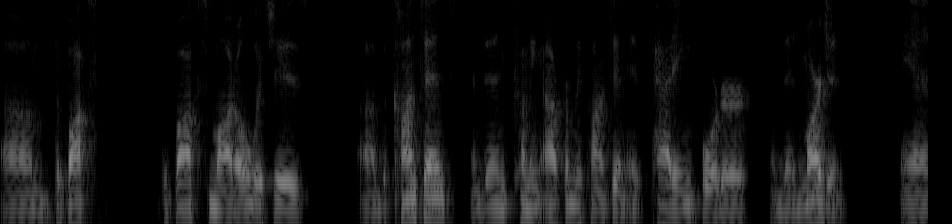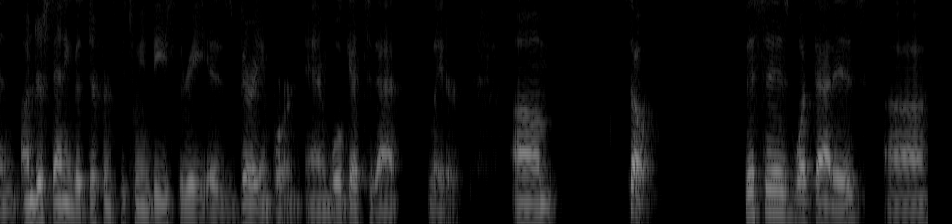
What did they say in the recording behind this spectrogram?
um, the box the box model, which is uh, the content, and then coming out from the content is padding, border, and then margin. And understanding the difference between these three is very important, and we'll get to that later. Um, so this is what that is, uh,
